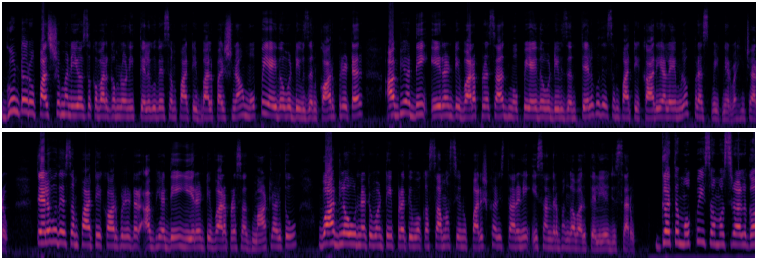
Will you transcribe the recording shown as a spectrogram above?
గుంటూరు పశ్చిమ నియోజకవర్గంలోని తెలుగుదేశం పార్టీ బలపరిచిన ముప్పై ఐదవ డివిజన్ కార్పొరేటర్ అభ్యర్థి ఈరంటి వరప్రసాద్ ముప్పై ఐదవ డివిజన్ తెలుగుదేశం పార్టీ కార్యాలయంలో ప్రెస్ మీట్ నిర్వహించారు. తెలుగుదేశం పార్టీ కార్పొరేటర్ అభ్యర్థి ఈరంటి వరప్రసాద్ మాట్లాడుతూ వార్డులో ఉన్నటువంటి ప్రతి ఒక్క సమస్యను పరిష్కరిస్తారని ఈ సందర్భంగా వారు తెలియజేశారు. గత ముప్పై సంవత్సరాలుగా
